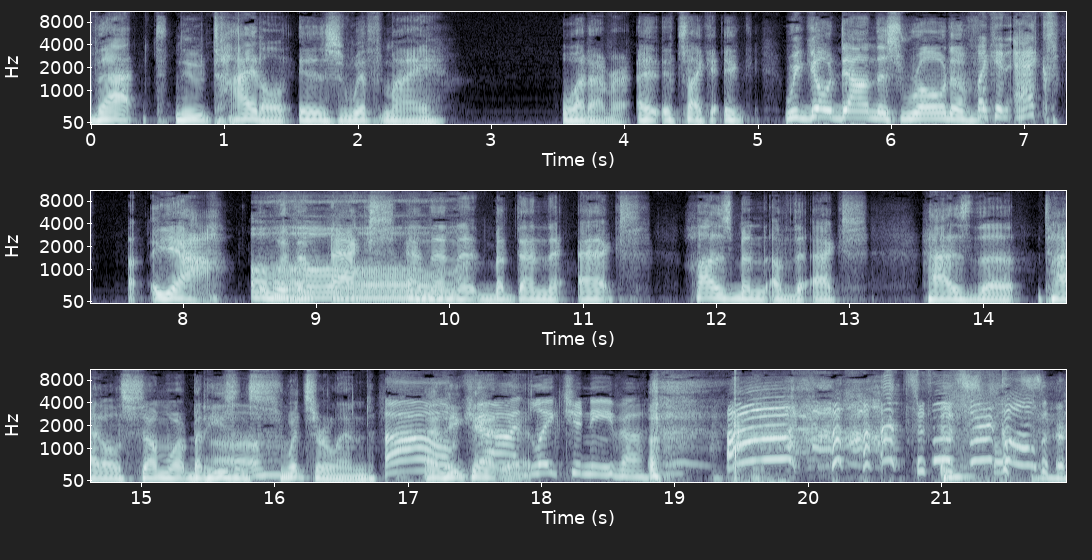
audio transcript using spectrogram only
that new title is with my whatever. Uh, it's like it, we go down this road of like an ex. Uh, yeah, with an ex, and then the, oh. but then the ex husband of the ex has the title somewhere, but he's in oh. Switzerland, oh, and he can't. God, Lake Geneva. Full circle.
